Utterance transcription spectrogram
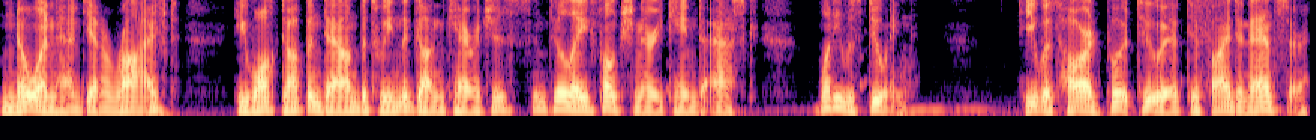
No one had yet arrived. He walked up and down between the gun carriages until a functionary came to ask what he was doing. He was hard put to it to find an answer.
